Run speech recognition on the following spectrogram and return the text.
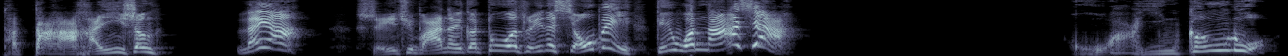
他大喊一声：“来呀！”谁去把那个多嘴的小辈给我拿下？话音刚落，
